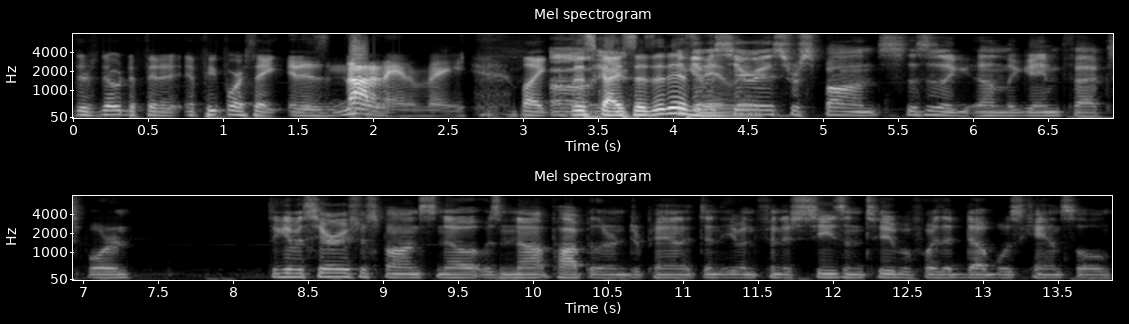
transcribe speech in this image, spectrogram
there's no definitive. If people are saying it is not an anime, like Oh, this guy yeah. says it is. Give a anime. serious response, this is a, on the GameFAQs board. To give a serious response, no, it was not popular in Japan. It didn't even finish season two before the dub was canceled.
